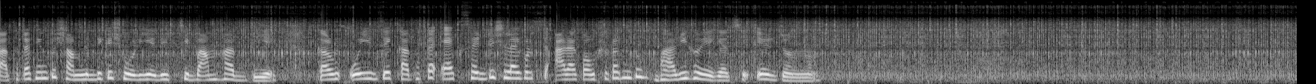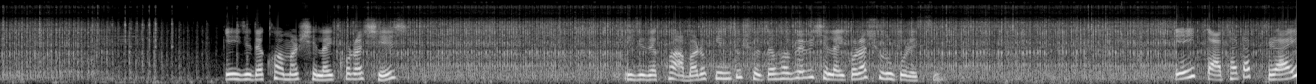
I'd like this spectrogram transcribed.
কাঁথাটা কিন্তু সামনের দিকে সরিয়ে দিচ্ছি বাম হাত দিয়ে। কারণ ওই যে কাঁথাটা এক সাইড দিয়ে সেলাই করতেছে, আর এক অংশটা কিন্তু ভারী হয়ে গেছে এর জন্য। এই যে দেখো, আমার সেলাই করা শেষ। এই যে দেখো, আবারও কিন্তু সোজাভাবে আমি সেলাই করা শুরু করেছি। এই কাঁথাটা প্রায়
